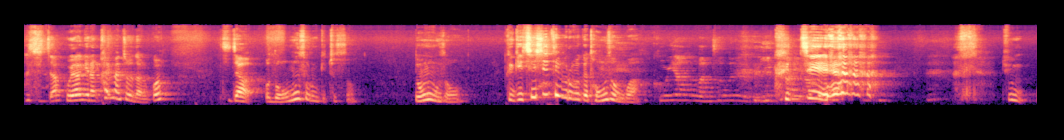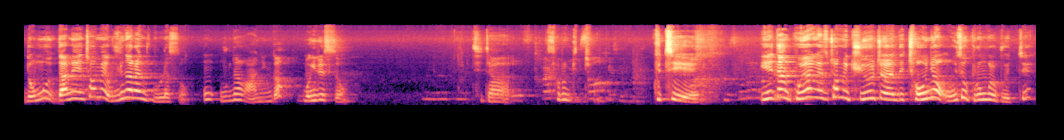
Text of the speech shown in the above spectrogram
아, 진짜? 고양이랑 칼만 쳐도 나올 걸? 진짜 어, 너무 소름 끼쳤어. 너무 무서워. 그게 CCTV로 보니까 더 무서운 거야. 고향만 쳤는데도 이 그치? 좀 너무 나는 처음에 우리나라인 줄 몰랐어. 어 우리나라가 아닌가? 뭐 이랬어. 진짜 소름 끼쳐. 그치? 일단 고향에서 처음에 귀여울 줄 알았는데 전혀 어디서 그런 걸 구했지?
